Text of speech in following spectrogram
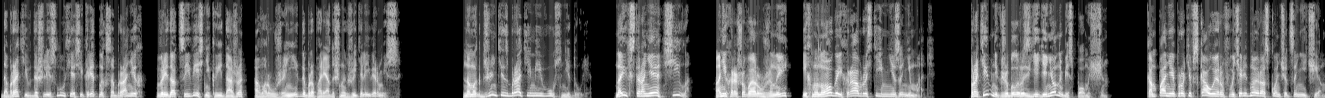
До братьев дошли слухи о секретных собраниях в редакции Вестника и даже о вооружении добропорядочных жителей Вермиссы. Но Макджинти с братьями и в ус не дули. На их стороне сила. Они хорошо вооружены, их много, и храбрости им не занимать. Противник же был разъединен и беспомощен. Компания против скауэров в очередной раз кончится ничем.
